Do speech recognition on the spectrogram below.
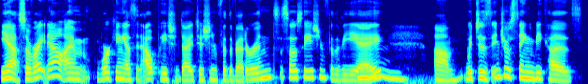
yeah so right now i'm working as an outpatient dietitian for the veterans association for the va Mm. um, which is interesting because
